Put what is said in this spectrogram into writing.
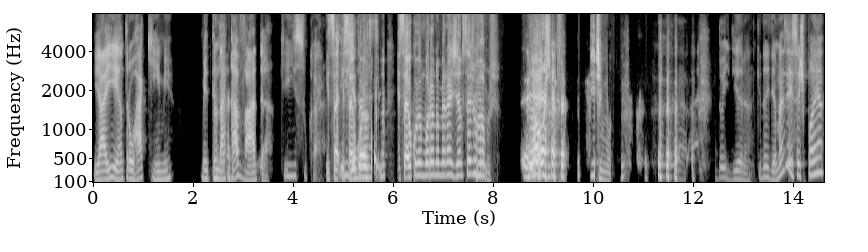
E aí entra o Hakimi metendo a cavada. Que isso, cara. E, sa e, saiu, comemorando, e saiu comemorando, homenageando o Sérgio Ramos. É. O auge do Caralho, que doideira, que doideira. Mas é isso, a Espanha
